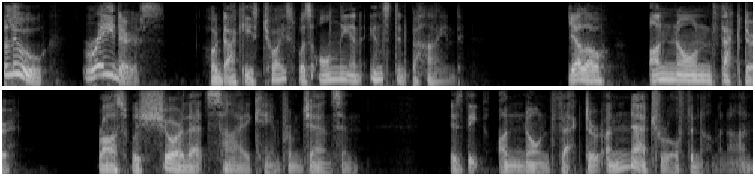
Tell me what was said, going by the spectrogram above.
Blue! Raiders! Hodaki's choice was only an instant behind. Yellow, unknown factor. Ross was sure that sigh came from Jansen. Is the unknown factor a natural phenomenon?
